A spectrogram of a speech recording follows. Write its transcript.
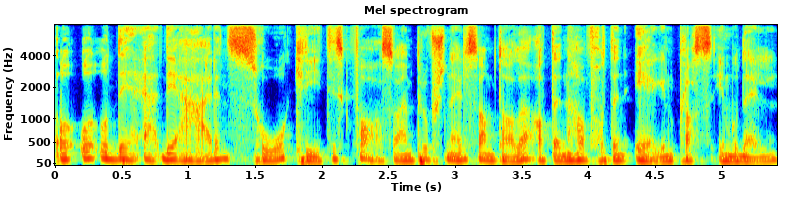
og, og det, er, det, er, en så kritisk fase av en profesjonell samtale at den har fått en egen plass i modellen.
